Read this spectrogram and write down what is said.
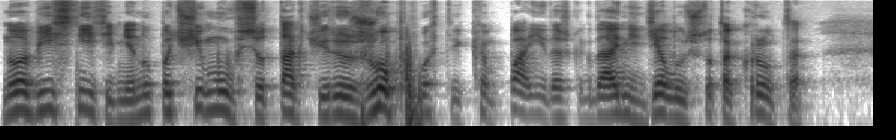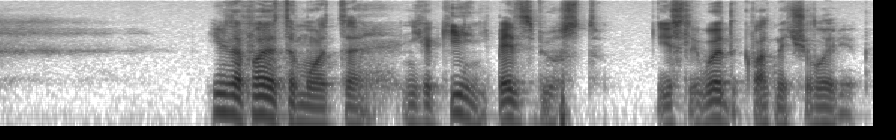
Ну объясните мне, ну почему все так через жопу в этой компании, даже когда они делают что-то круто? Именно поэтому это никакие не пять звезд, если вы адекватный человек.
